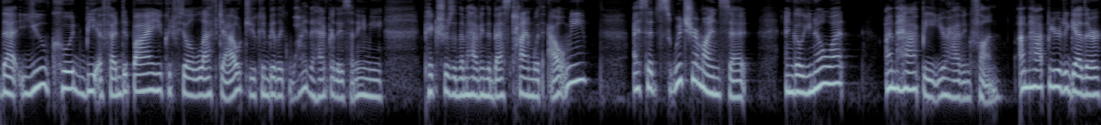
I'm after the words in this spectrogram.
that you could be offended by? You could feel left out. You can be like, why the heck are they sending me pictures of them having the best time without me? I said, switch your mindset and go, you know what? I'm happy you're having fun. I'm happy you're together,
